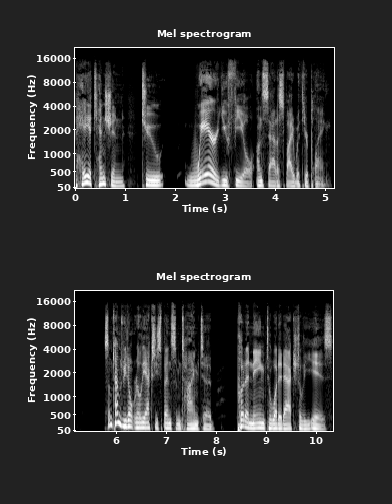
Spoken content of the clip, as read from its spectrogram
pay attention to where you feel unsatisfied with your playing. Sometimes we don't really actually spend some time to put a name to what it actually is.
